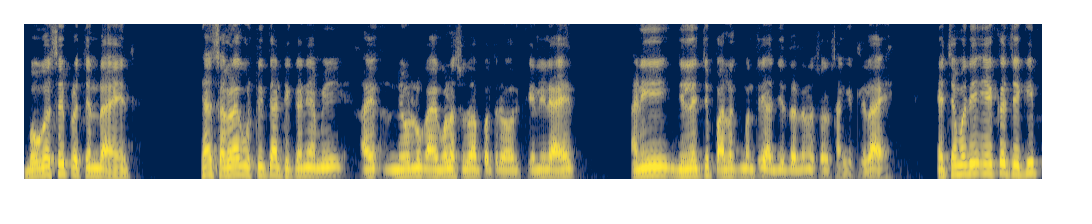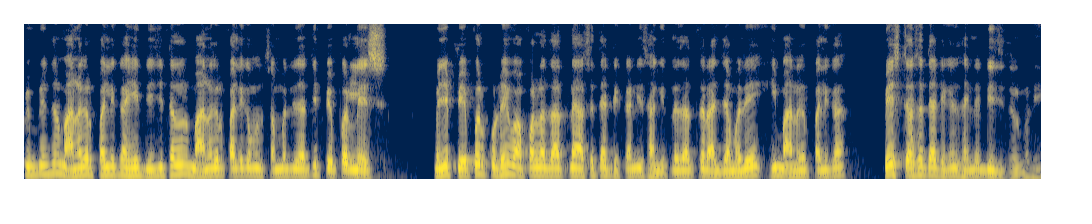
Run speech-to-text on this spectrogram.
बोगसही प्रचंड आहेत ह्या सगळ्या गोष्टी त्या ठिकाणी आम्ही आय निवडणूक आयोगाला सुद्धा पत्रव्यवहार केलेले आहेत आणि जिल्ह्याचे पालकमंत्री अजितदादांना सुद्धा सांगितलेलं आहे. याच्यामध्ये एकच आहे की पिंपरी महानगरपालिका ही डिजिटल महानगरपालिका म्हणून संबंधली जाते पेपरलेस म्हणजे पेपर कुठेही वापरला जात नाही असं त्या ठिकाणी सांगितलं जातं. राज्यामध्ये ही महानगरपालिका बेस्ट असं त्या ठिकाणी सांगितलं डिजिटलमध्ये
